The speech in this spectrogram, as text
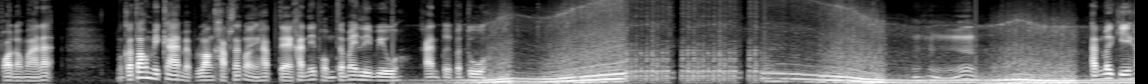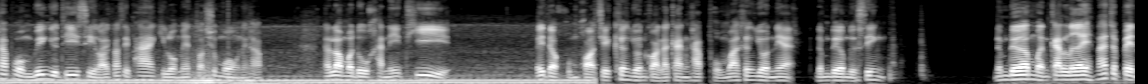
ปอนออกมาแล้วมันก็ต้องมีการแบบลองขับสักหน่อยครับ แต่คันนี้ผมจะไม่รีวิวการเปิดประตูคันเมื่อกี้ครับผมวิ่งอยู่ที่ 495 กิโลเมตรต่อชั่วโมงนะครับ แล้วเรามาดูคันนี้ที่เอ้ยเดี๋ยวผมขอเช็คเครื่องยนต์ก่อนละกันครับ ผมว่าเครื่องยนต์เนี่ยเดิมๆหรือซิ่งเดิมๆเหมือนกันเลย น่าจะเป็น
